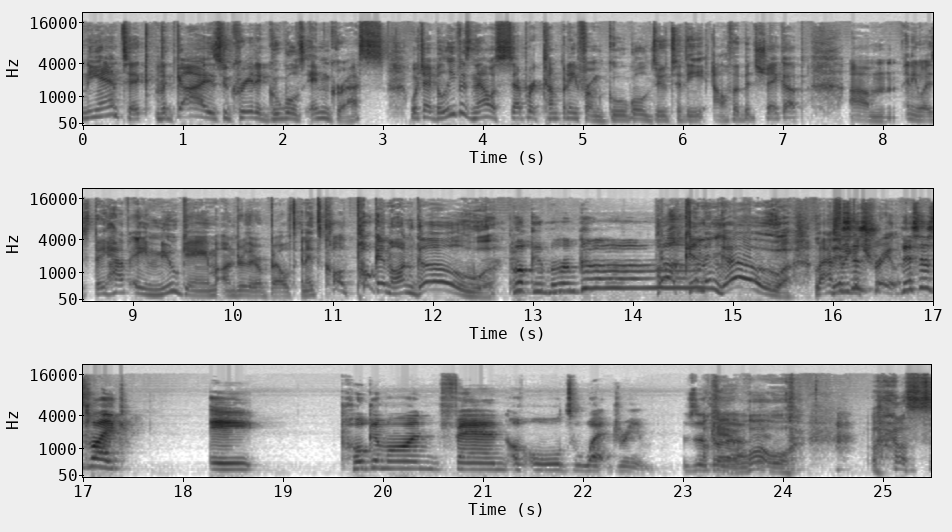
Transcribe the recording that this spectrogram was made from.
Niantic, the guys who created Google's Ingress, which I believe is now a separate company from Google due to the alphabet shakeup. Um, anyways, they have a new game under their belt, and it's called Pokemon Go. Pokemon Go. Pokemon Go. Last This week is a trailer. this is like a Pokemon fan of old's wet dream. I'm just gonna throw okay, that out there. whoa. Well, s-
